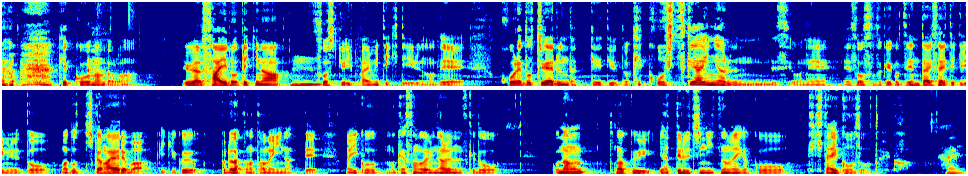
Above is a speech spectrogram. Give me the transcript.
結構なんだろうな。いわゆるサイロ的な組織をいっぱい見てきているので、これどっちがやるんだっけっていうと結構押し付け合いになるんですよね。でそうすると結構全体最適に見ると、まあどっちかがやれば結局プロダクトのためになって、まあいい子お客様のためになるんですけど、こうなんとなくやってるうちにいつの間にかこう敵対構造というか、はい。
